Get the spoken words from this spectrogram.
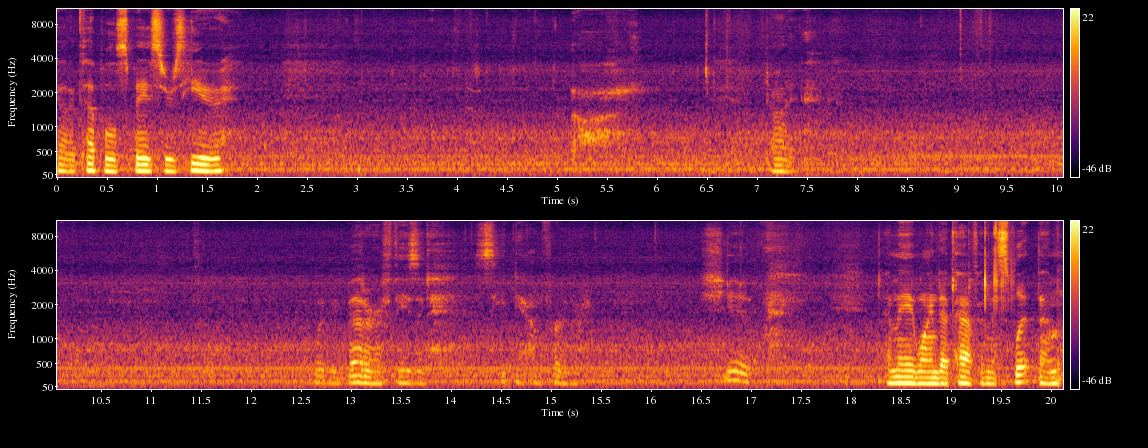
got a couple spacers here. Would be better if these would seat down further. Shit. I may wind up having to split them.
